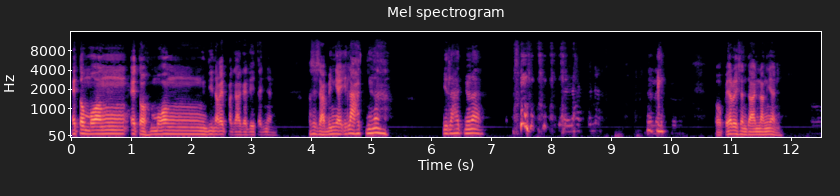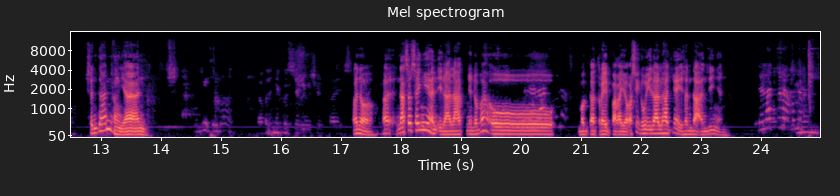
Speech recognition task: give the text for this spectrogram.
eto mukhang, eto, mukhang hindi na kayo pagagalitan yan. Kasi sabi niya, ilahat nyo na. Ilahat nyo na. Lahat ko na. Nalag ko na. O, pero isang daan lang yan. Isang daan lang yan. Ano, ah, nasa sa inyo yan, ilalahat nyo na ba? O magta-try pa kayo? Kasi kung ilalahat nyo, isang daan din yan. Lahat ko na ako na.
